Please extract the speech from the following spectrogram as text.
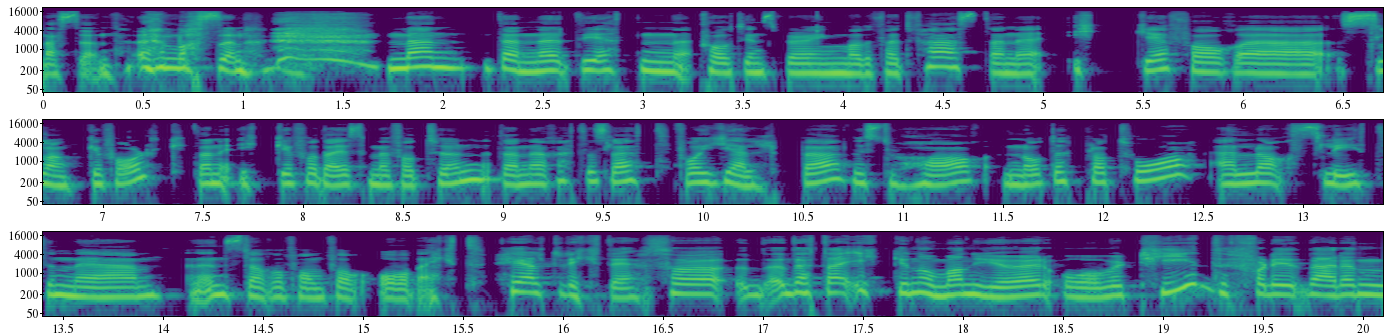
Massen. massen. Men men denne dietten Protein Sparing Modified Fast den er ikke ikke for uh, slanke folk. Den er ikke for de som er for tynn. Den er rett og slett for å hjelpe hvis du har nådd et platå eller sliter med en større form for overvekt. Helt riktig. Så dette er ikke noe man gjør over tid, fordi det er en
